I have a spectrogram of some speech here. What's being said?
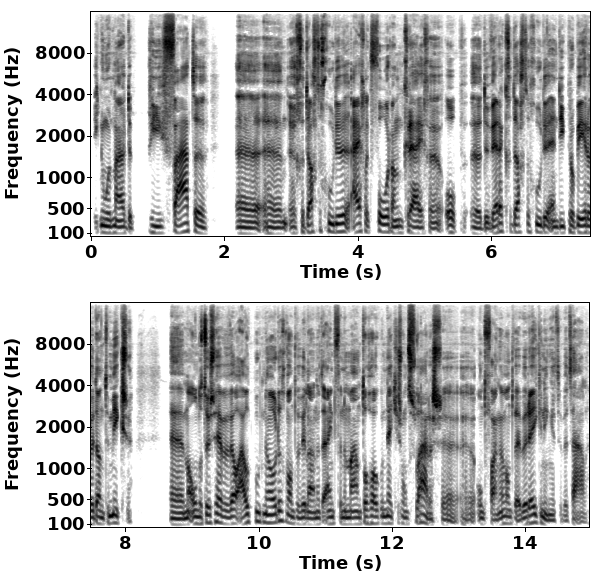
ik noem het maar, de private gedachtegoeden eigenlijk voorrang krijgen op eh, de werkgedachtegoeden. En die proberen we dan te mixen. Eh, maar ondertussen hebben we wel output nodig, want we willen aan het eind van de maand toch ook netjes ons salaris eh, eh, ontvangen, want we hebben rekeningen te betalen.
